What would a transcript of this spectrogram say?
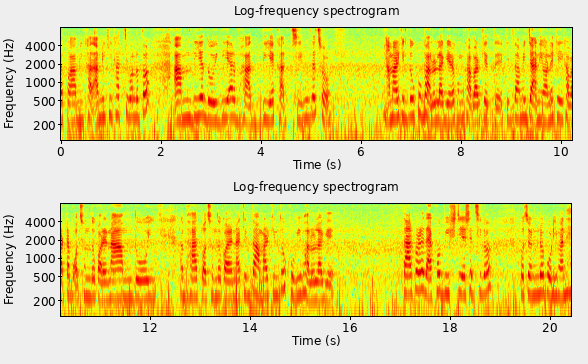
দেখো, আমি খা, আমি কি খাচ্ছি বলো তো? আম দিয়ে, দই দিয়ে আর ভাত দিয়ে খাচ্ছি, বুঝেছ? আমার কিন্তু খুব ভালো লাগে এরকম খাবার খেতে। কিন্তু আমি জানি অনেকে এই খাবারটা পছন্দ করে না, আম, দই, ভাত পছন্দ করে না, কিন্তু আমার কিন্তু খুবই ভালো লাগে। তারপরে দেখো বৃষ্টি এসেছিল। প্রচণ্ড পরিমাণে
